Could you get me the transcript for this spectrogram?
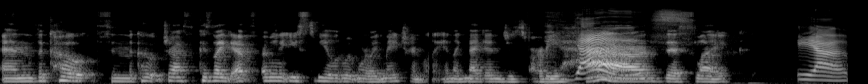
and the coats and the coat dress because like I mean it used to be a little bit more like matronly and like Meghan just already yes. had this like yeah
